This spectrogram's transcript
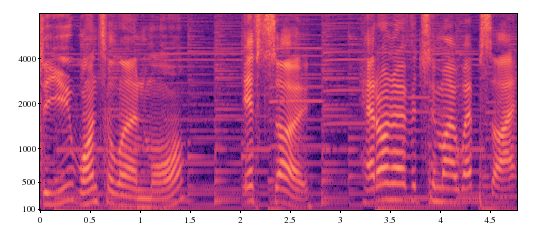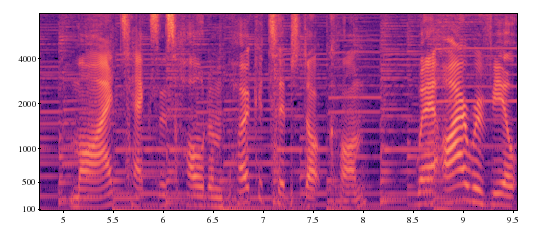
Do you want to learn more? If so, head on over to my website, mytexashold'empokertips.com, where I reveal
